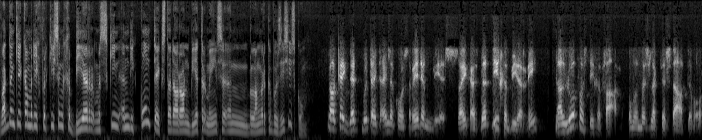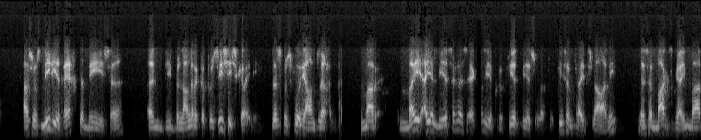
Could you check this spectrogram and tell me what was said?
Wat dink jy kan met die verkiesing gebeur, miskien in die konteks dat daar dan beter mense in belangrike posisies kom? Wel kyk, dit moet uiteindelik ons redding wees. Ryk as dit nie gebeur nie, dan loop ons die gevaar om 'n mislukte staat te word. As ons nie die regte mense in die belangrike posisies kry nie. Dis mos voor die hand liggend. Maar my eie lesing is ek wil 'n profeet wees oor verkiesingsuitslae nie dis 'n max game maar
